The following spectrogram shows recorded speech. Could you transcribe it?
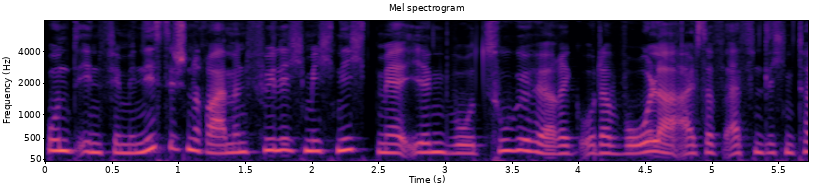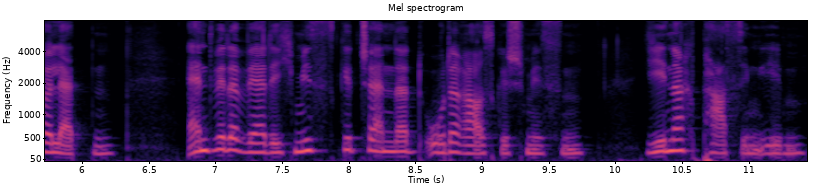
Und in feministischen Räumen fühle ich mich nicht mehr irgendwo zugehörig oder wohler als auf öffentlichen Toiletten. Entweder werde ich missgegendert oder rausgeschmissen je nach Passing eben.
